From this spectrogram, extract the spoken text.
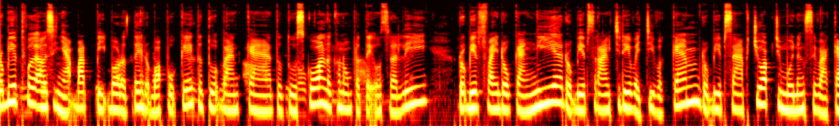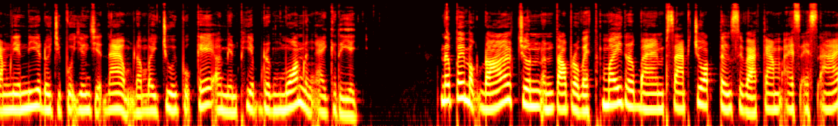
របៀបធ្វើឲ្យសញ្ញាបត្រពីបរទេសរបស់ពួកគេទទួលបានការទទួលស្គាល់នៅក្នុងប្រទេសអូស្ត្រាលីរបៀបស្វែងរកការងាររបៀបស្រាវជ្រាវអាជីវកម្មរបៀបសារភ្ជាប់ជាមួយនឹងសេវាកម្មនានាដូចជាពួកយើងជាដើមដើម្បីជួយពួកគេឲ្យមានភាពរឹងមាំនិងឯករាជ្យ នៅពេលមកដល់ជនអន្តោប្រវេសន៍ថ្មីត្រូវបានផ្សារភ្ជាប់ទៅសេវាកម្ម SSI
